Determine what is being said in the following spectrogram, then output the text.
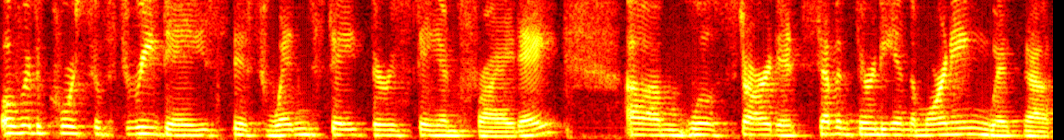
over the course of three days, this Wednesday, Thursday, and Friday. Um, we'll start at 7.30 in the morning with uh,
